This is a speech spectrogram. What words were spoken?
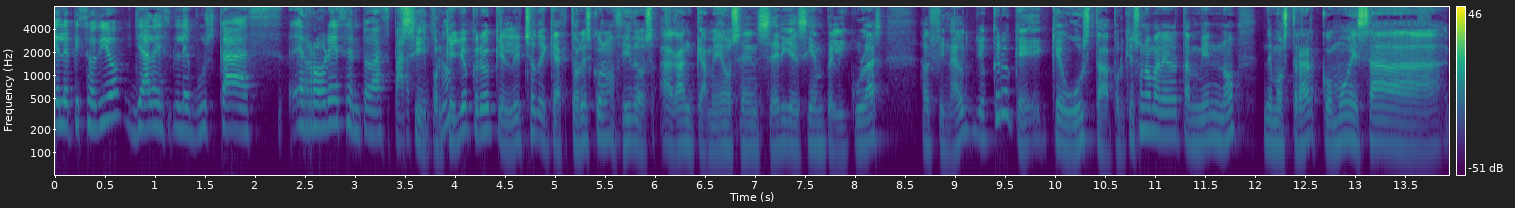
el episodio ya le buscas errores en todas partes. Sí, porque ¿no? yo creo que el hecho de que actores conocidos hagan cameos en series y en películas, al final yo creo que, que gusta, porque es una manera también, ¿no?, de mostrar cómo esa.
